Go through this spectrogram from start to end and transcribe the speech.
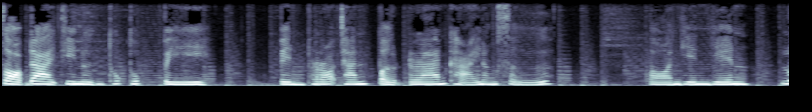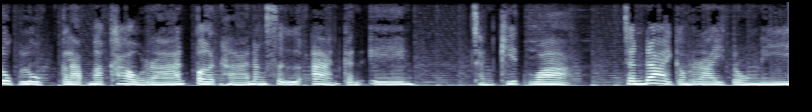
สอบได้ที่หนึ่งทุกๆปี เป็นเพราะฉันเปิดร้านขายหนังสือ ตอนเย็นๆลูกๆกลับมาเข้าร้านเปิดหาหนังสืออ่านกันเอง ฉันคิดว่า ฉันได้กำไรตรงนี้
